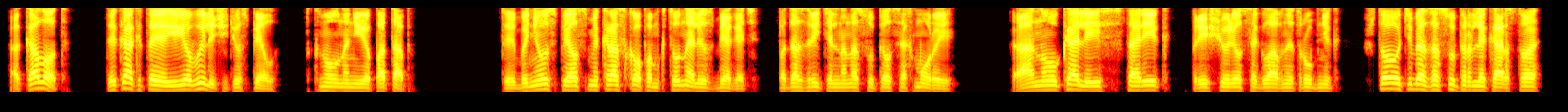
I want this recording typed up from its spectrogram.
«А колод, ты как это ее вылечить успел?» — ткнул на нее Потап. «Ты бы не успел с микроскопом к туннелю сбегать», — подозрительно насупился хмурый. «А ну, колись, старик», — прищурился главный трубник. «Что у тебя за суперлекарство?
